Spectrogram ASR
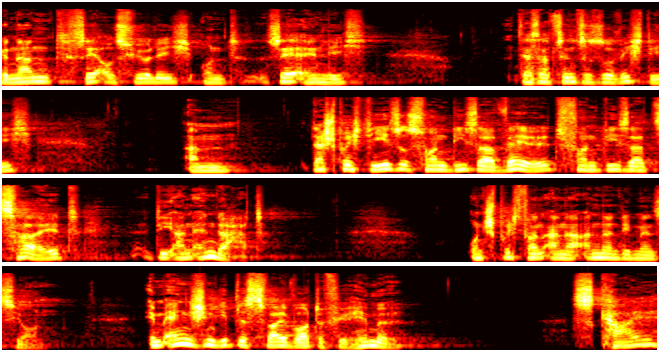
genannt, sehr ausführlich und sehr ähnlich. Deshalb sind sie so wichtig. Ähm, da spricht Jesus von dieser Welt, von dieser Zeit, die ein Ende hat und spricht von einer anderen Dimension. Im Englischen gibt es zwei Worte für Himmel. Sky,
